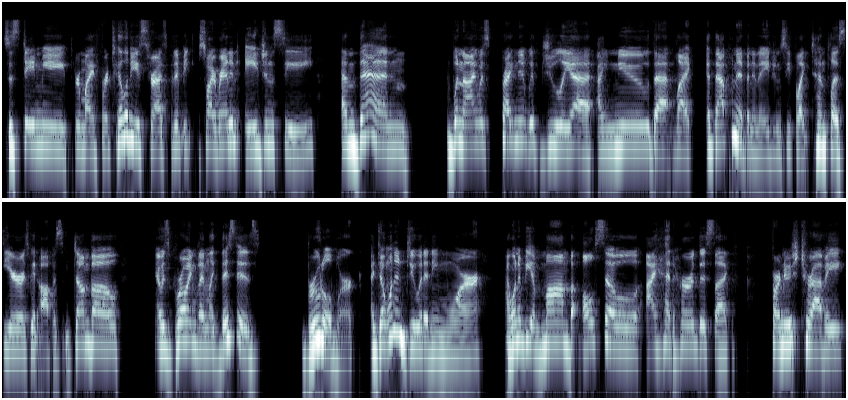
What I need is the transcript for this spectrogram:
sustained me through my fertility stress. But it be, so I ran an agency. And then when I was pregnant with Juliet, I knew that like at that point I'd been in an agency for like 10 plus years. We had office in Dumbo. I was growing, but I'm like, this is brutal work. I don't want to do it anymore. I want to be a mom, but also I had heard this like Farnoosh Torabi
